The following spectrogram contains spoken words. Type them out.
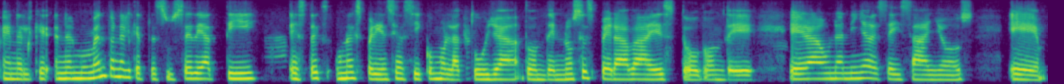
en el que, en el momento en el que te sucede a ti esta, una experiencia así como la tuya, donde no se esperaba esto, donde era una niña de seis años, eh,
